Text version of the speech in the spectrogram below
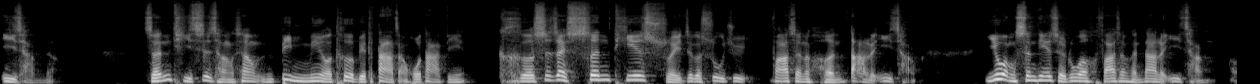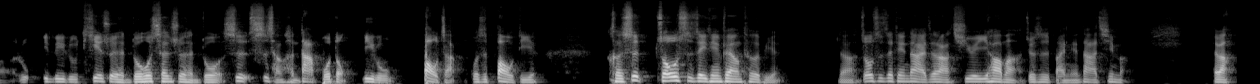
异常的。整体市场上并没有特别的大涨或大跌，可是，在深贴水这个数据发生了很大的异常。以往深贴水如果发生很大的异常啊，如例如贴水很多或深水很多，是市场很大波动，例如暴涨或是暴跌。可是周四这一天非常特别，对吧？周四这天大家知道，七月一号嘛，就是百年大庆嘛，对吧？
